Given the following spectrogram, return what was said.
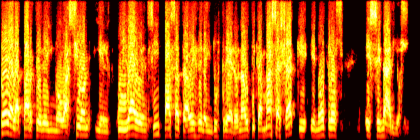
toda la parte de innovación y el cuidado en sí pasa a través de la industria aeronáutica, más allá que en otros escenarios.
